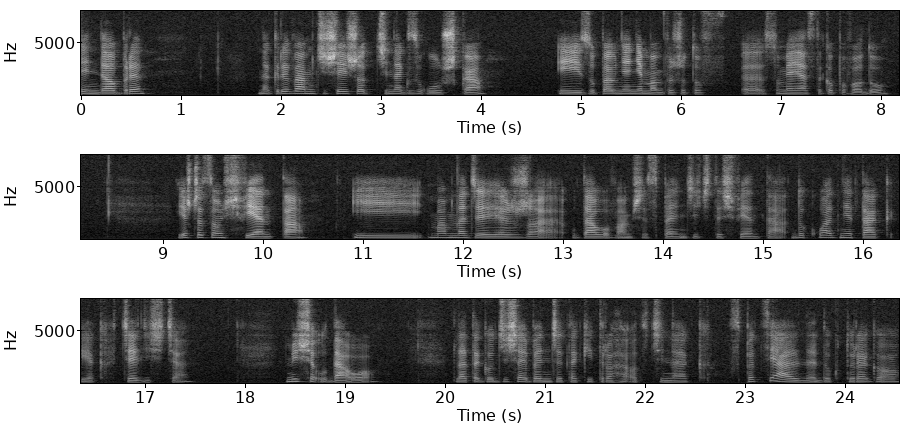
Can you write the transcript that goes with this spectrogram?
Dzień dobry. Nagrywam dzisiejszy odcinek z łóżka i zupełnie nie mam wyrzutów e, sumienia z tego powodu. Jeszcze są święta i mam nadzieję, że udało Wam się spędzić te święta dokładnie tak, jak chcieliście. Mi się udało, dlatego dzisiaj będzie taki trochę odcinek specjalny, do którego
